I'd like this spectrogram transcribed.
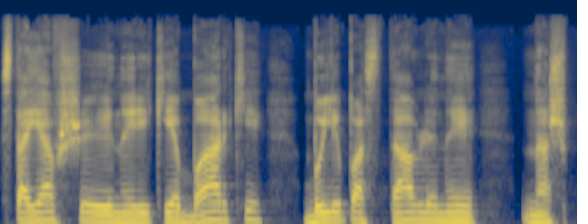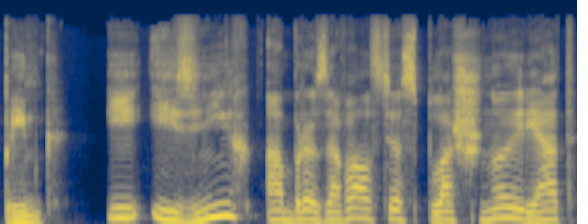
Стоявшие на реке барки были поставлены на шпринг, и из них образовался сплошной ряд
